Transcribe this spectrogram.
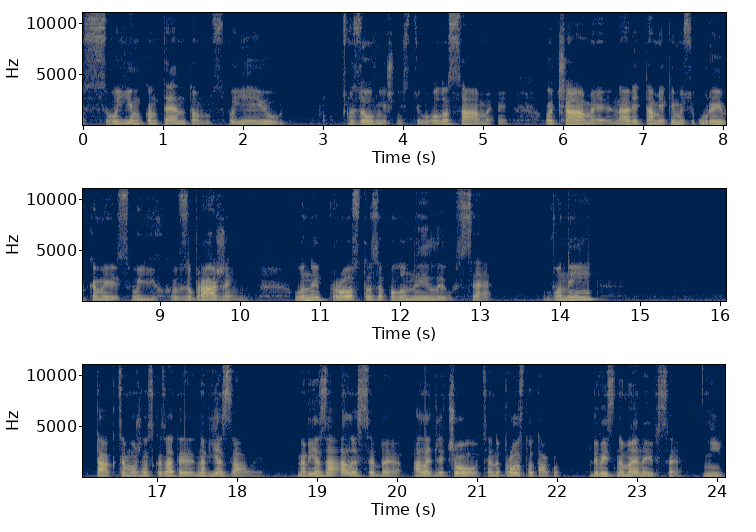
своїм контентом, своєю зовнішністю, голосами, очами, навіть там якимись уривками своїх зображень, вони просто заполонили все. Вони, так, це можна сказати, нав'язали. Нав'язали себе, але для чого? Це не просто так, от дивись на мене і все. Ні.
